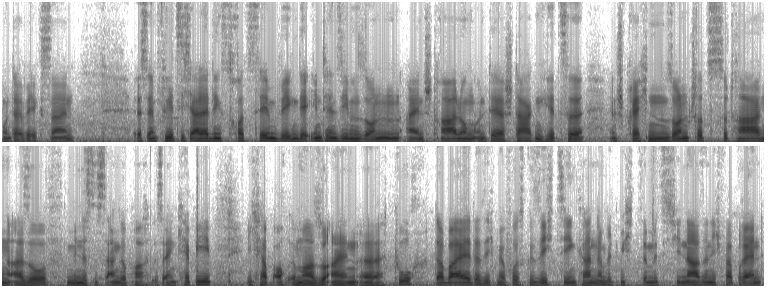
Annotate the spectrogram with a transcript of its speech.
unterwegs sein. Es empfiehlt sich allerdings trotzdem wegen der intensiven Sonneneinstrahlung und der starken Hitze entsprechenden Sonnenschutz zu tragen. Also mindestens angebracht ist ein Cappy. Ich habe auch immer so ein äh, Tuch dabei, das ich mir vors Gesicht ziehen kann, damit, mich, damit sich die Nase nicht verbrennt.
